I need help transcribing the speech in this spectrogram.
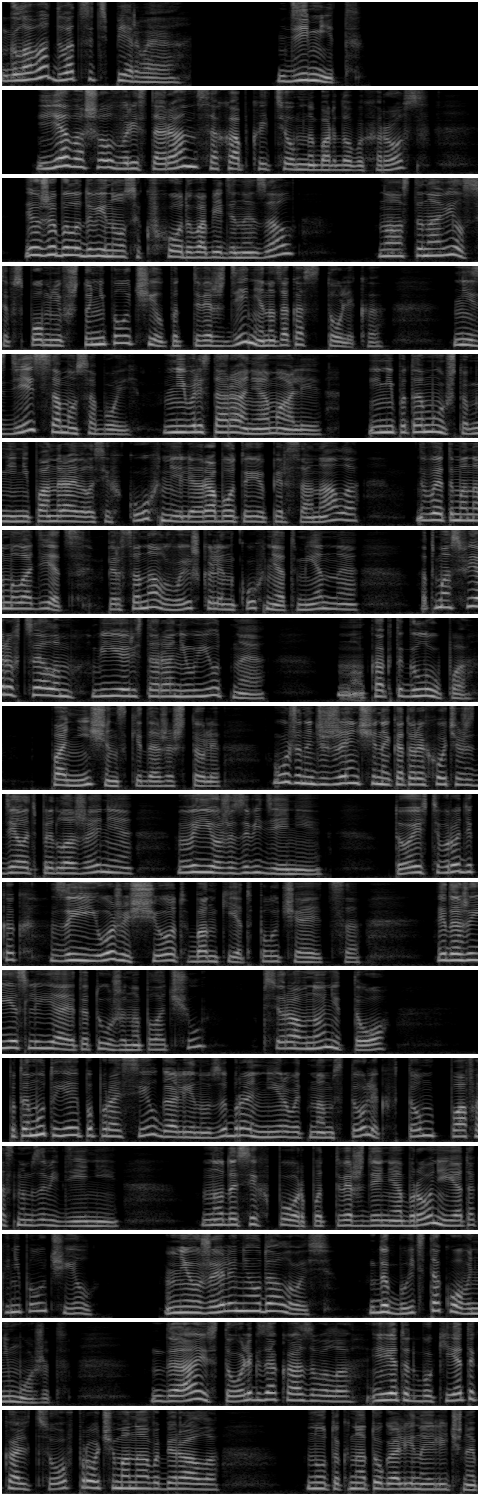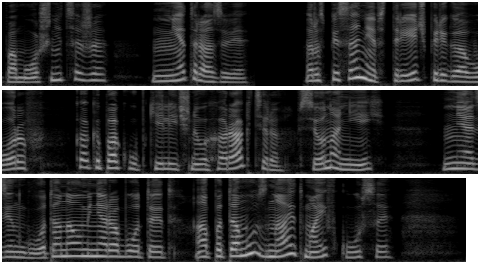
Глава 21. Демид. Я вошел в ресторан с охапкой темно-бордовых роз и уже было двинулся к входу в обеденный зал, но остановился, вспомнив, что не получил подтверждения на заказ столика. Не здесь, само собой, не в ресторане Амалии, и не потому, что мне не понравилась их кухня или работа ее персонала. В этом она молодец, Персонал вышкален, кухня отменная. Атмосфера в целом в ее ресторане уютная. Но как-то глупо. По-нищенски даже, что ли. Ужинать с женщиной, которой хочешь сделать предложение в ее же заведении. То есть вроде как за ее же счет банкет получается. И даже если я этот ужин оплачу, все равно не то. Потому-то я и попросил Галину забронировать нам столик в том пафосном заведении. Но до сих пор подтверждения брони я так и не получил. Неужели не удалось? Да быть такого не может. Да, и столик заказывала, и этот букет, и кольцо, впрочем, она выбирала. Ну так на то Галина и личная помощница же. Нет разве? Расписание встреч, переговоров, как и покупки личного характера, все на ней. Не один год она у меня работает, а потому знает мои вкусы.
